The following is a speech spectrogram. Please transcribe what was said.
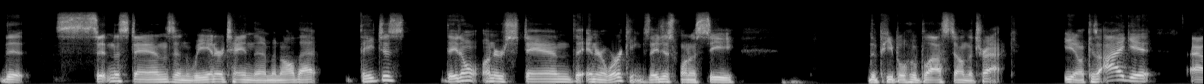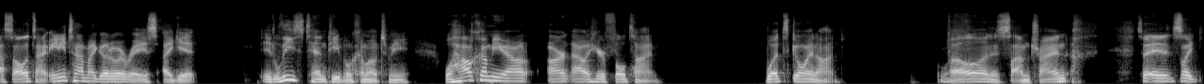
that sit in the stands and we entertain them and all that, they just they don't understand the inner workings. They just want to see the people who blast down the track. You know, because I get asked all the time. Anytime I go to a race, I get at least 10 people come up to me. Well, how come you out aren't out here full time? What's going on? Well, and it's I'm trying. So it's like,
